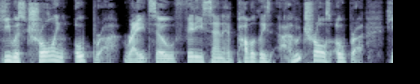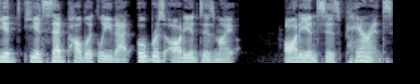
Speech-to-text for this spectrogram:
he was trolling Oprah, right? So Fiddy Cent had publicly who trolls Oprah? He had he had said publicly that Oprah's audience is my audience's parents,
